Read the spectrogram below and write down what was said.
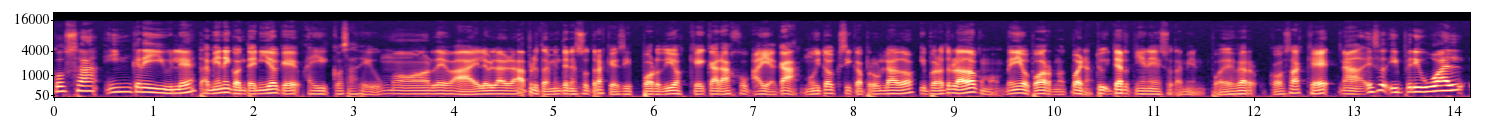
cosa increíble. También hay contenido que hay cosas de humor, de baile, bla, bla, pero también tenés otras que decís, por Dios, qué carajo hay acá. Muy tóxica por un lado y por otro lado como medio porno. Bueno, Twitter tiene eso también. Podés ver cosas que, nada, eso, y pero igual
